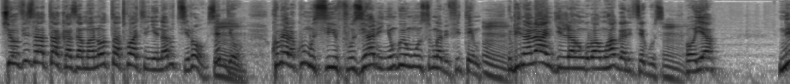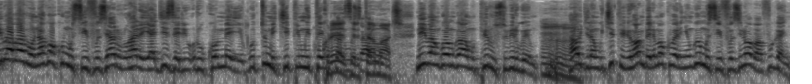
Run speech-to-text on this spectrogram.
kiyovu izatakaza amanota twakinnye na rutsiro sibyo? Mm. kubera ko umusifuzi hari inyungu y'umunsi umwe abifitemo. Mm. binarangirira aho ngo bamuhagaritse gusa. Oya. Niba babona ko umusifuzi hari uruhare yagize rukomeye gutuma ikipe imwe ya umusaruro niba ngombwa wa mupira usubirwemo. Mm. aho kugira ngo ikipe ibihomberemo kubera inyungu y'umusifuzi nibo bavuganye.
